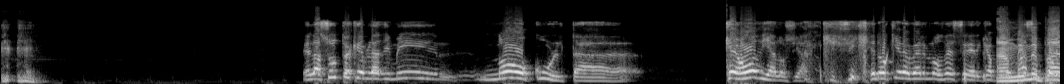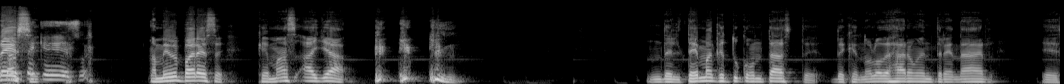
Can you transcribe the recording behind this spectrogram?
El asunto es que Vladimir no oculta que odia a los Yankees y que no quiere verlos de cerca. Pero A mí me parece- que eso, A mí me parece que más allá del tema que tú contaste, de que no lo dejaron entrenar eh,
